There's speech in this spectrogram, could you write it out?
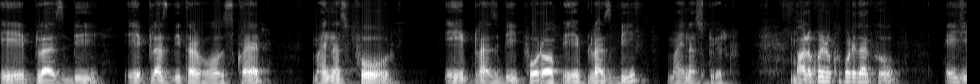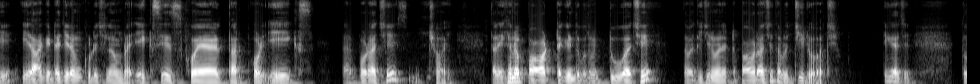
A plus b a plus b তার whole square minus four a plus b four of a plus b minus twelve ভালো করে লক্ষ্য করে দেখো, এই যে এর আগেটা যেরকম করেছিলাম আমরা এক্স এ স্কোয়ার তারপর এক্স তারপর আছে ছয়। তাহলে এখানেও পাওয়ারটা কিন্তু প্রথমে টু আছে, তারপর কিছু মানে একটা পাওয়ার আছে, তারপর জিরো আছে। ঠিক আছে? তো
